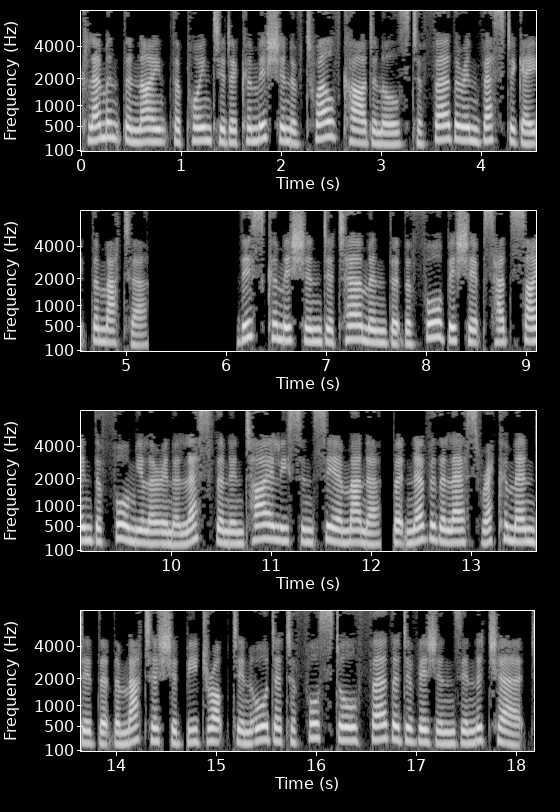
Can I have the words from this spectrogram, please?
Clement IX appointed a commission of twelve cardinals to further investigate the matter. This commission determined that the four bishops had signed the formula in a less than entirely sincere manner, but nevertheless recommended that the matter should be dropped in order to forestall further divisions in the Church.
